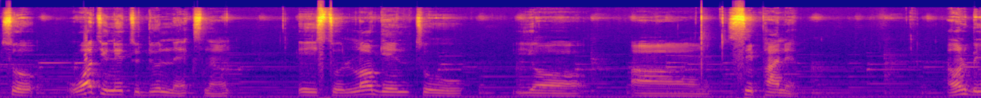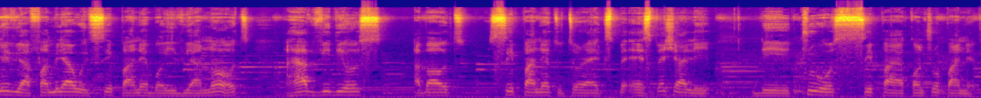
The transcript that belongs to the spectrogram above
So what you need to do next now is to log into your um, cPanel I to believe you are familiar with cPanel but if you are not I have videos about cPanel tutorial especially the Truehost cPanel control panel.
